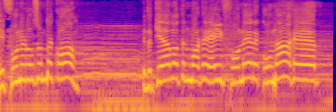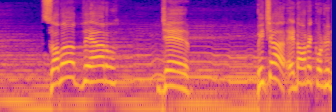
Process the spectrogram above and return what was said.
এই ফোনের ওজনটা কম, কিন্তু কিয়ামতের মাঠে এই ফোনের গুনাহের জবাব দেওয়ার যে বিচার, এটা অনেক কঠিন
